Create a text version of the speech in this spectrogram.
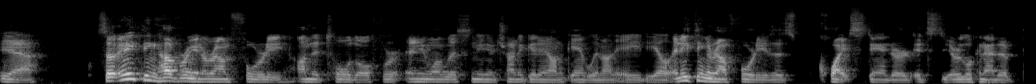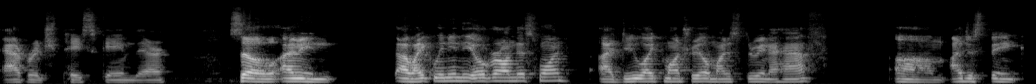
Yeah. So anything hovering around 40 on the total for anyone listening and trying to get in on gambling on the AUDL, anything around 40 is, is quite standard. It's you're looking at an average pace game there. So I mean, I like leaning the over on this one. I do like Montreal minus three and a half. Um, I just think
